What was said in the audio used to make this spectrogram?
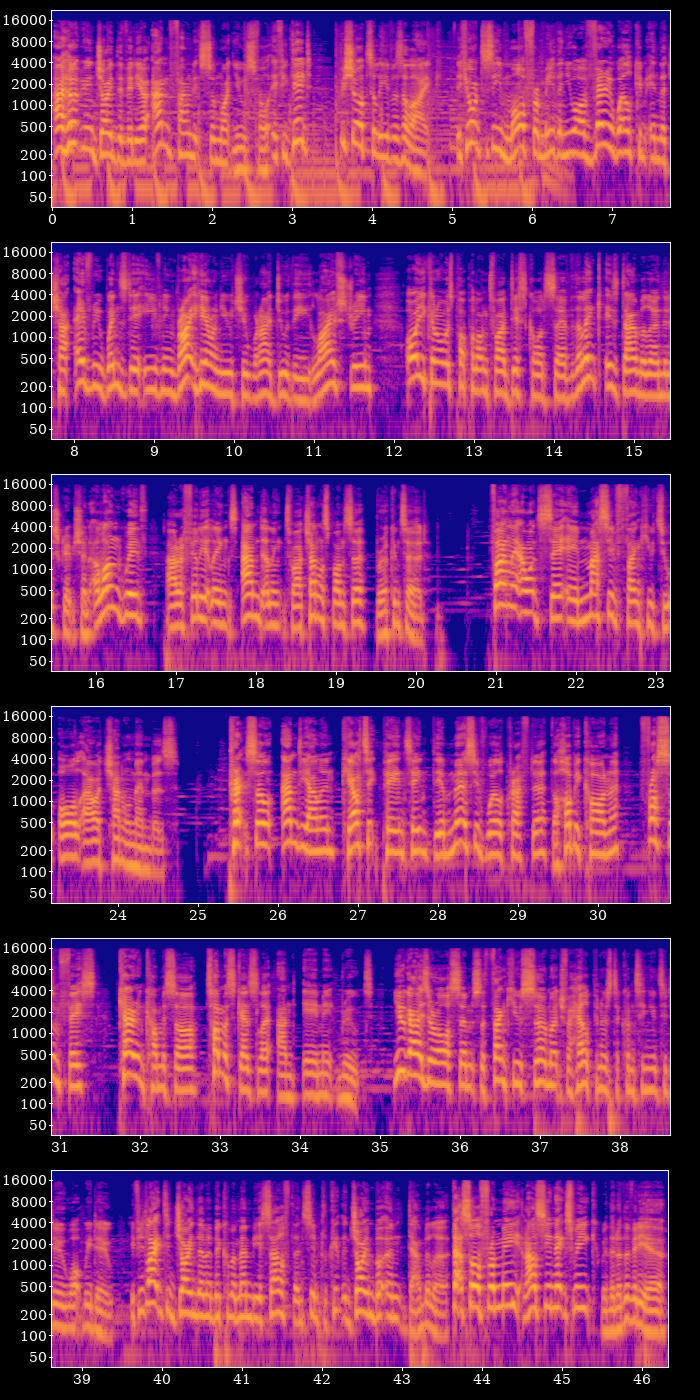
I hope you enjoyed the video and found it somewhat useful. If you did, be sure to leave us a like. If you want to see more from me, then you are very welcome in the chat every Wednesday evening right here on YouTube when I do the live stream or you can always pop along to our Discord server. The link is down below in the description, along with our affiliate links and a link to our channel sponsor, Broken Toad. Finally, I want to say a massive thank you to all our channel members. Pretzel, Andy Allen, Chaotic Painting, The Immersive World Crafter, The Hobby Corner, Frost and Fists, Karen Commissar, Thomas Gesler and Amy Root. You guys are awesome, so thank you so much for helping us to continue to do what we do. If you'd like to join them and become a member yourself, then simply click the join button down below. That's all from me, and I'll see you next week with another video.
